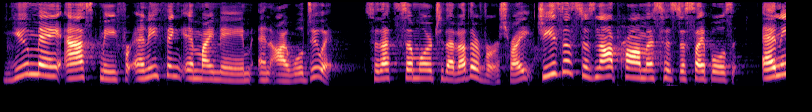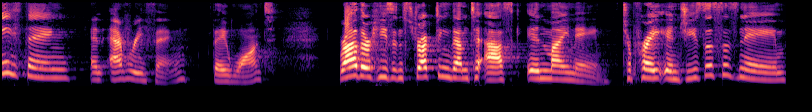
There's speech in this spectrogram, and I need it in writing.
You may ask me for anything in my name, and I will do it. So that's similar to that other verse, right? Jesus does not promise his disciples anything and everything they want. Rather, he's instructing them to ask in my name. To pray in Jesus' name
